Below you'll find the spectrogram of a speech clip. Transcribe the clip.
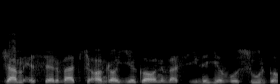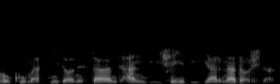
جمع ثروت که آن را یگان وسیله وصول به حکومت می‌دانستند اندیشه دیگر نداشتند.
